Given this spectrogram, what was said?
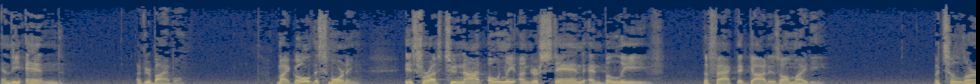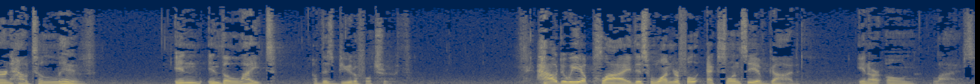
and the end of your Bible. My goal this morning is for us to not only understand and believe the fact that God is Almighty, but to learn how to live in, in the light of this beautiful truth? How do we apply this wonderful excellency of God in our own lives?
